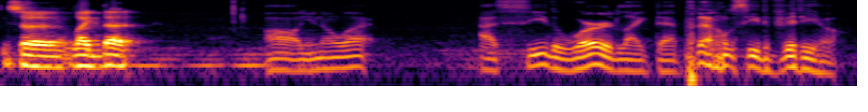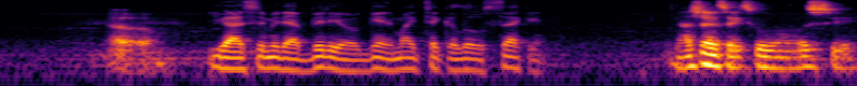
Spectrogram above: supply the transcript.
It's uh like that. Oh, you know what? I see the word like that, but I don't see the video. Oh. You guys send me that video again. It might take a little second. I shouldn't take too long. Let's see.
